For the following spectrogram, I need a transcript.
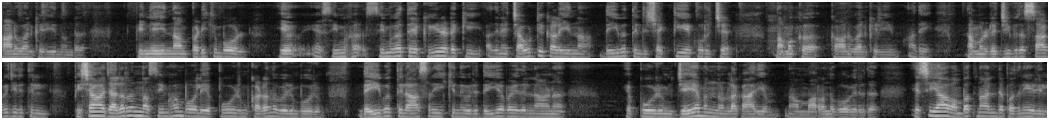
കാണുവാൻ കഴിയുന്നുണ്ട്. പിന്നെയും നാം പഠിക്കുമ്പോൾ സിംഹ സിംഹത്തെ കീഴടക്കി അതിനെ ചവിട്ടിക്കളയുന്ന ദൈവത്തിന്റെ ശക്തിയെക്കുറിച്ച് നമുക്ക് കാണുവാൻ കഴിയും. അതെ നമ്മളുടെ ജീവിത സാഹചര്യത്തിൽ പിശാചലറുന്ന സിംഹം പോലെ എപ്പോഴും കടന്നു വരുമ്പോഴും ദൈവത്തിൽ ആശ്രയിക്കുന്ന ഒരു ദൈവപൈതലിനാണ് എപ്പോഴും ജയമെന്നുള്ള കാര്യം നാം മറന്നു പോകരുത്. യസിയാവ് അമ്പത്തിനാലിന്റെ പതിനേഴിൽ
